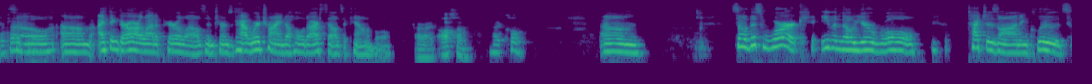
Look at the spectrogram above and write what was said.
Okay. so um, i think there are a lot of parallels in terms of how we're trying to hold ourselves accountable. All right awesome. All right cool. Um, so this work even though your role touches on includes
